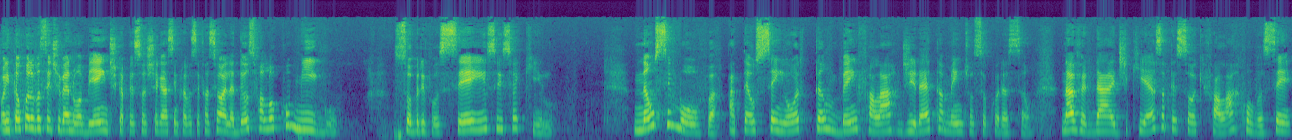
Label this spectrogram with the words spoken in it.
Ou então quando você estiver num ambiente que a pessoa chegar assim para você e falar assim, olha, Deus falou comigo sobre você, isso, isso e aquilo. Não se mova até o Senhor também falar diretamente ao seu coração. Na verdade, que essa pessoa que falar com você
